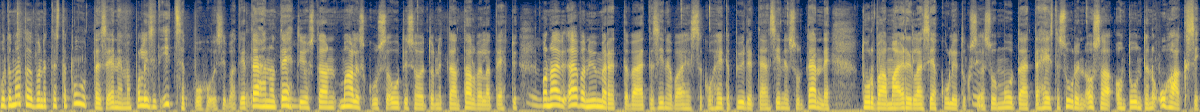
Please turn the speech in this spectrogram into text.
Mutta mä toivon, että tästä puhuttaisiin enemmän. Poliisit itse puhuisivat. Ja tämähän on tehty, jos tämä on maaliskuussa uutisoitu, niin tämä on talvella tehty. Mm. On aivan ymmärrettävää, että siinä vaiheessa, kun heitä pyydetään sinne sun tänne turvaamaan erilaisia kuljetuksia mm. sun muuta, että heistä suurin osa on tuntenut uhaksi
